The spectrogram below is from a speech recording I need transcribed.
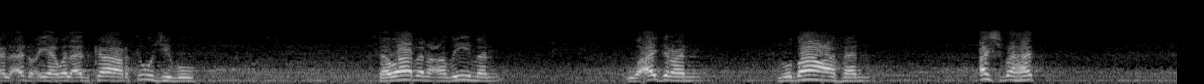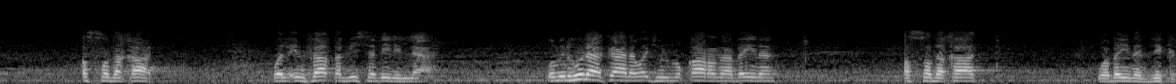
الأدعية والأذكار توجب ثوابا عظيما وأجرا مضاعفا أشبهت الصدقات والإنفاق في سبيل الله. ومن هنا كان وجه المقارنة بين الصدقات وبين الذكر.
